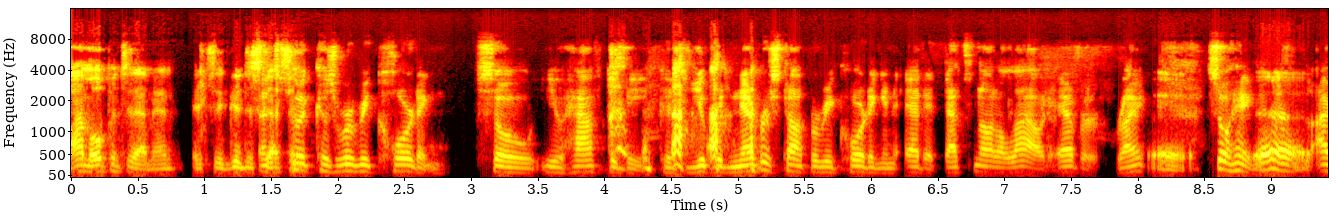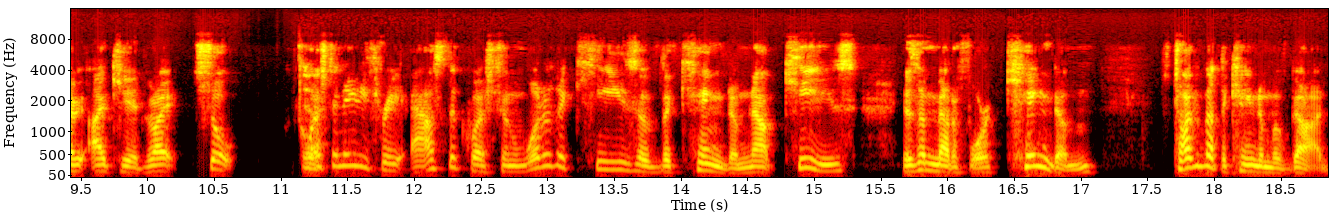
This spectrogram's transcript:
I'm open to that, man. It's a good discussion. That's good because we're recording, so you have to be because you could never stop a recording and edit. That's not allowed ever, right? So hey, Yeah. I, I kid, right? So. Question 83 asks the question, what are the keys of the kingdom? Now, keys is a metaphor. Kingdom, it's talking about the kingdom of God,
